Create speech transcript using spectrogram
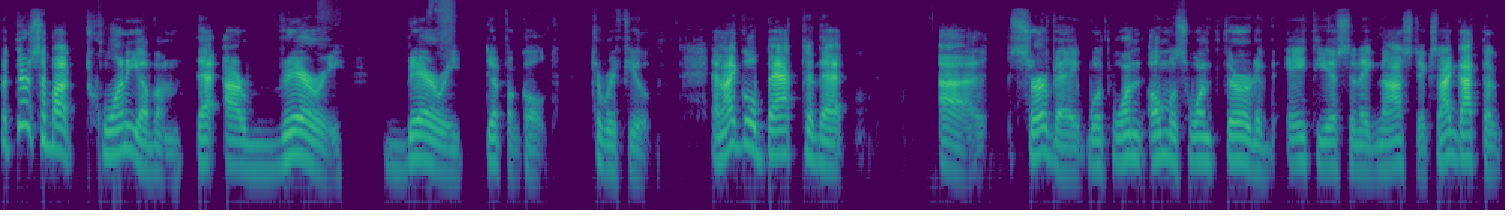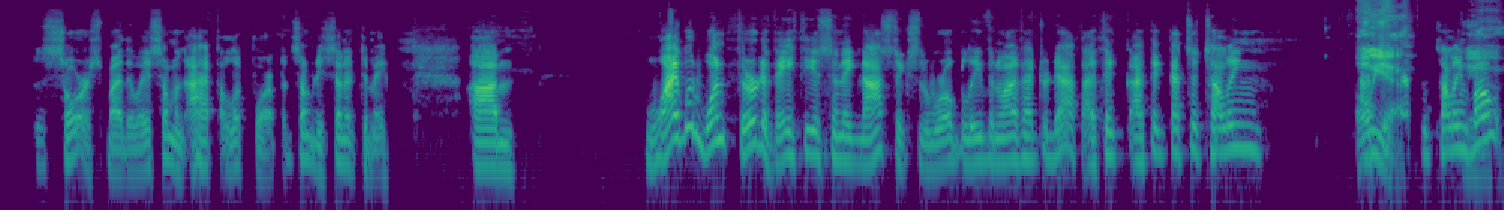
but there's about 20 of them that are very very difficult to refute and I go back to that uh, survey with one almost one third of atheists and agnostics. I got the source, by the way. Someone I have to look for it, but somebody sent it to me. Um, why would one third of atheists and agnostics in the world believe in life after death? I think I think that's a telling. Oh yeah, a telling yeah. vote.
